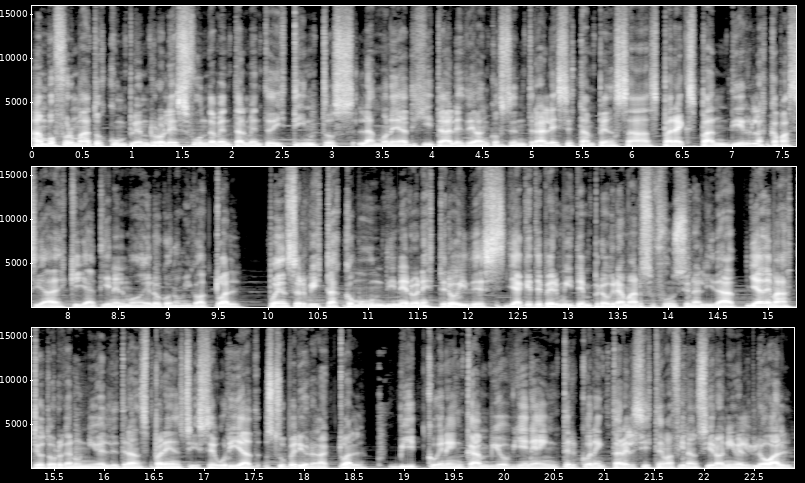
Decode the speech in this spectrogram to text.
Ambos formatos cumplen roles fundamentalmente distintos. Las monedas digitales de bancos centrales están pensadas para expandir las capacidades que ya tiene el modelo económico actual pueden ser vistas como un dinero en esteroides, ya que te permiten programar su funcionalidad y además te otorgan un nivel de transparencia y seguridad superior al actual. Bitcoin en cambio viene a interconectar el sistema financiero a nivel global.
